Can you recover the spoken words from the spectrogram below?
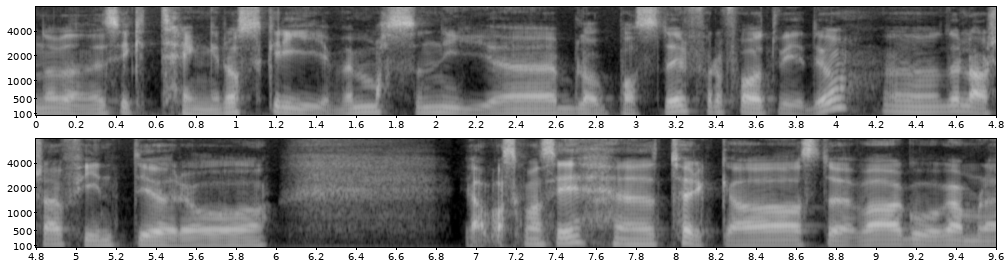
nødvendigvis ikke trenger å skrive masse nye bloggposter for å få ut video. Det lar seg fint gjøre å ja, hva skal man si, tørke av støvet av gode, gamle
